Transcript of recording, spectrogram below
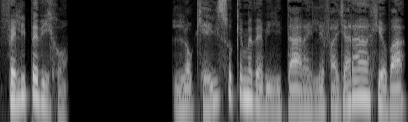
Felipe dijo, Lo que hizo que me debilitara y le fallara a Jehová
